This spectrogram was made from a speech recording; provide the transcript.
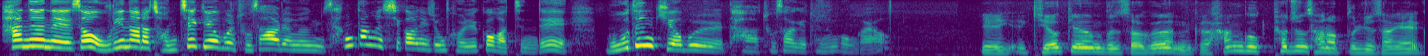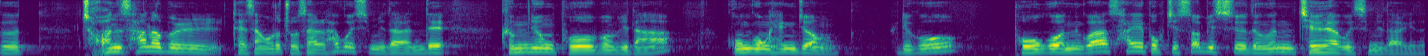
한은에서 우리나라 전체 기업을 조사하려면 상당한 시간이 좀 걸릴 것 같은데 모든 기업을 다 조사하게 되는 건가요? 예, 기업 경영 분석은 그 한국 표준 산업 분류상의 그 전 산업을 대상으로 조사를 하고 있습니다. 근데 금융보호법이나 공공행정 그리고 보건과 사회복지 서비스 등은 제외하고 있습니다. 그래서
